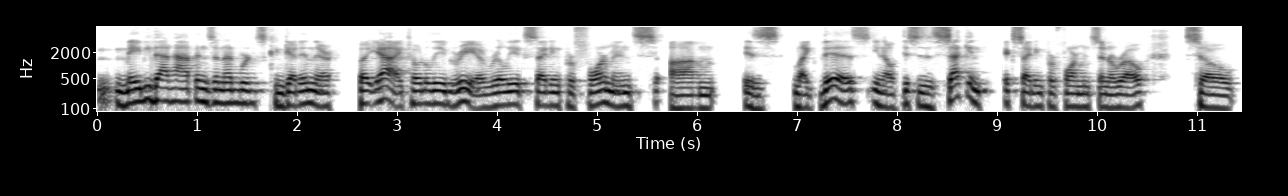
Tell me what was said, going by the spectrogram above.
maybe that happens and Edwards can get in there. But yeah, I totally agree. A really exciting performance um, is like this. You know, this is a second exciting performance in a row. So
